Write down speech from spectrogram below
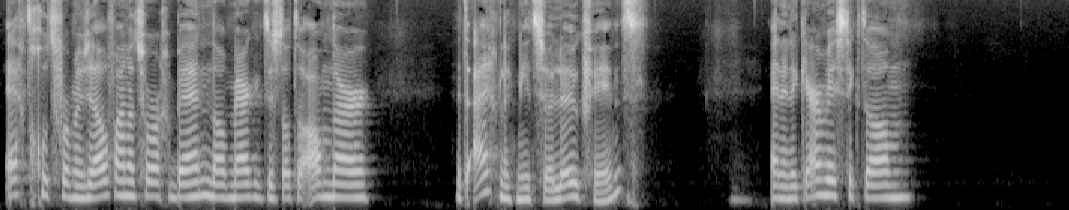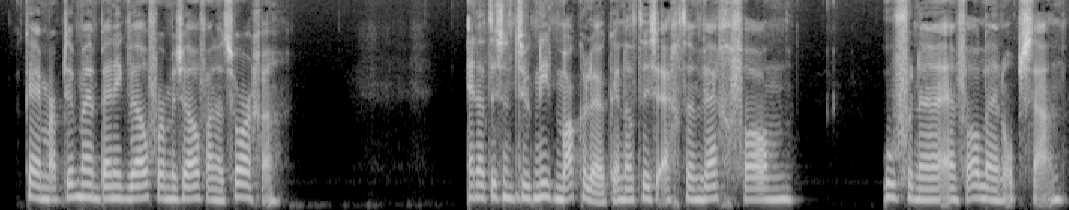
echt goed voor mezelf aan het zorgen ben, dan merk ik dus dat de ander het eigenlijk niet zo leuk vindt. En in de kern wist ik dan, oké, maar op dit moment ben ik wel voor mezelf aan het zorgen. En dat is natuurlijk niet makkelijk. En dat is echt een weg van oefenen en vallen en opstaan.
